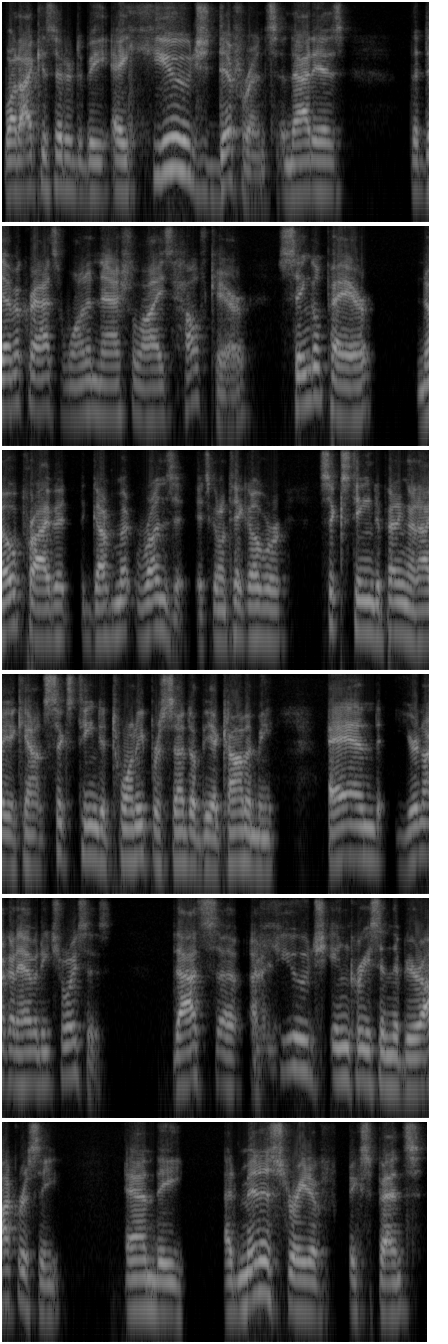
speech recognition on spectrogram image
What I consider to be a huge difference, and that is the Democrats want to nationalize health care, single payer, no private. The government runs it. It's going to take over 16, depending on how you count, 16 to 20 percent of the economy, and you're not going to have any choices. That's a, a huge increase in the bureaucracy and the administrative expense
